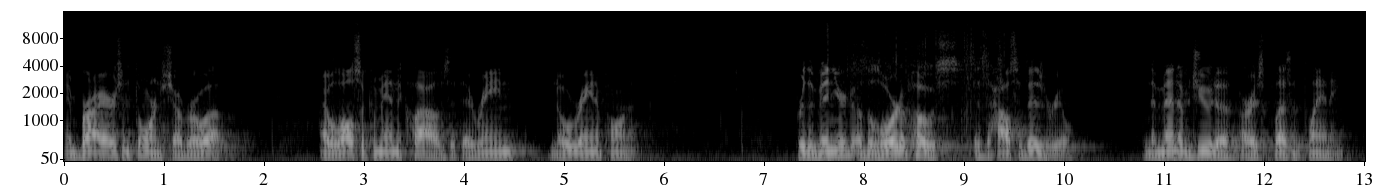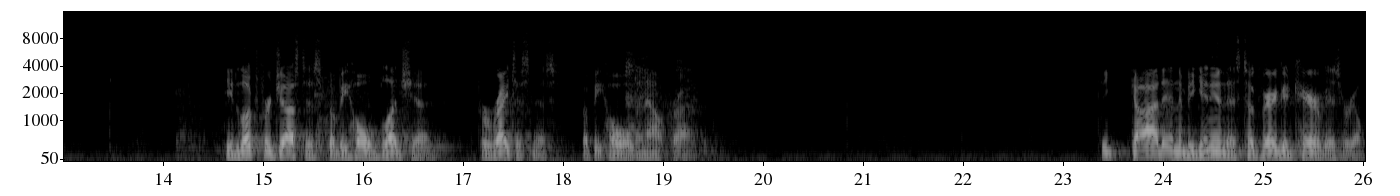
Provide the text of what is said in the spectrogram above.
and briers and thorns shall grow up. I will also command the clouds that there rain no rain upon it. For the vineyard of the Lord of hosts is the house of Israel, and the men of Judah are his pleasant planting. He looked for justice, but behold, bloodshed, for righteousness, but behold, an outcry. See, God in the beginning of this took very good care of Israel.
